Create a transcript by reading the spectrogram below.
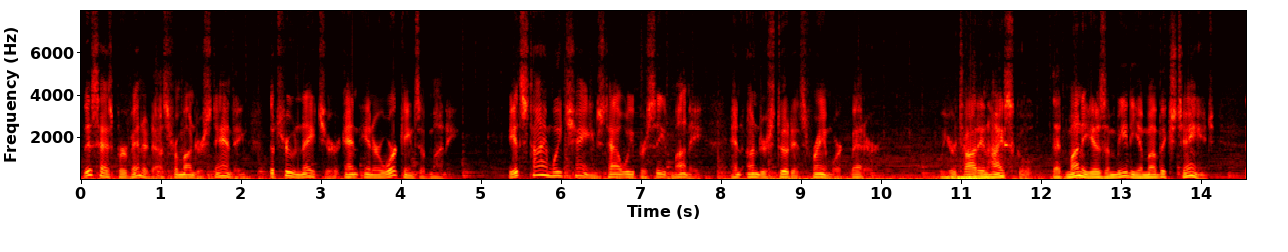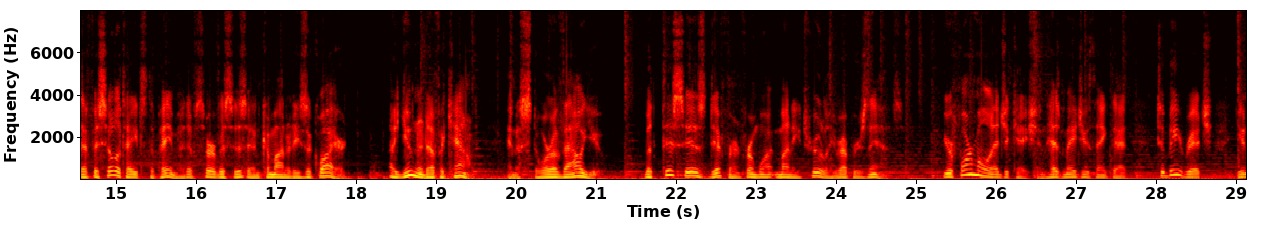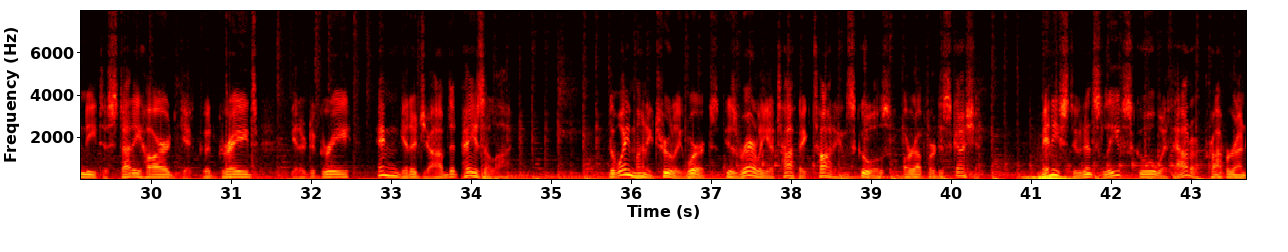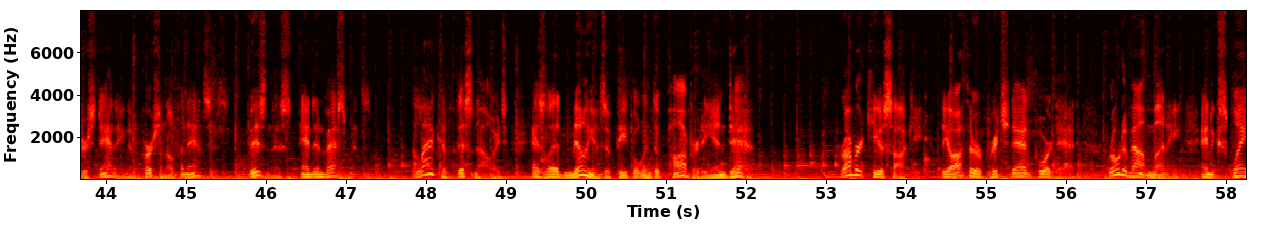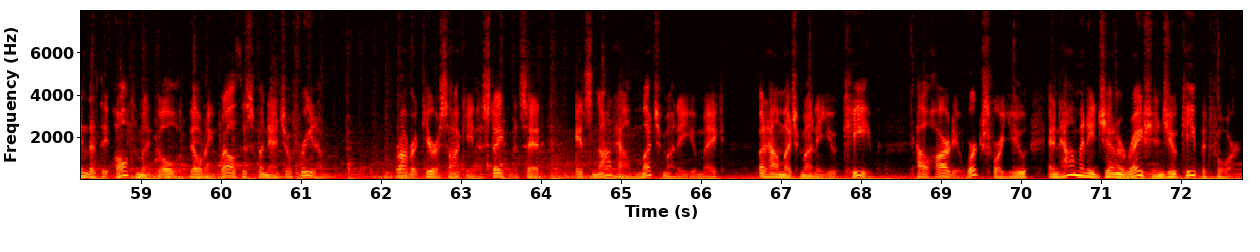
This has prevented us from understanding the true nature and inner workings of money. It's time we changed how we perceive money and understood its framework better. We are taught in high school that money is a medium of exchange that facilitates the payment of services and commodities acquired, a unit of account, and a store of value. But this is different from what money truly represents. Your formal education has made you think that to be rich, you need to study hard, get good grades, get a degree, and get a job that pays a lot. The way money truly works is rarely a topic taught in schools or up for discussion. Many students leave school without a proper understanding of personal finances, business, and investments. The lack of this knowledge has led millions of people into poverty and debt. Robert Kiyosaki, the author of Rich Dad Poor Dad, wrote about money and explained that the ultimate goal of building wealth is financial freedom. Robert Kiyosaki, in a statement, said, It's not how much money you make, but how much money you keep, how hard it works for you, and how many generations you keep it for.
